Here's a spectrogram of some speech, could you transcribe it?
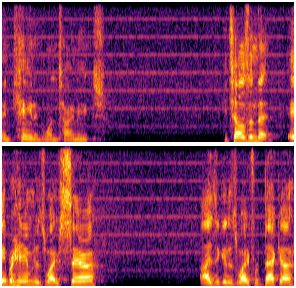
and Canaan one time each. He tells them that Abraham and his wife Sarah, Isaac and his wife Rebekah,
